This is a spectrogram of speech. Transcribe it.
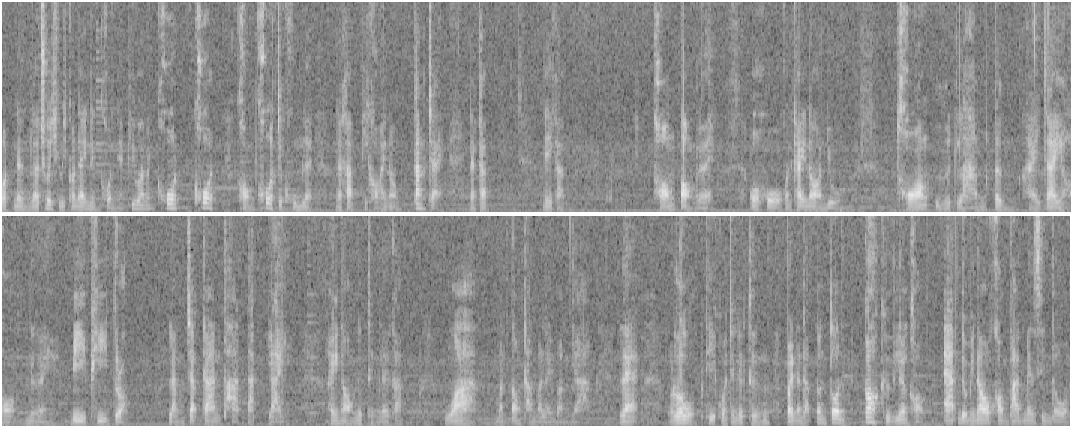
บทหนึ่งแล้วช่วยชีวิตคนได้หนึ่งคนเนี่ยพี่ว่ามันโคตรโคตรของโคตรจะคุ้มเลยนะครับ พี่ขอให้น้องตั้งใจนะครับ นี่ครับ ท้องป่องเลย โอ้โห คนไข้นอนอยู่ ท้องอืดหลามตึง หายใจหอบเหนื่อย BP drop หลังจากการผ่าตัดใหญ่ ให้น้องนึกถึงเลยครับ ว่ามันต้องทำอะไรบางอย่าง และโรคที่ควรจะนึกถึงเป็นอันดับต้นๆ ก็คือเรื่องของ abdominal compartment syndrome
